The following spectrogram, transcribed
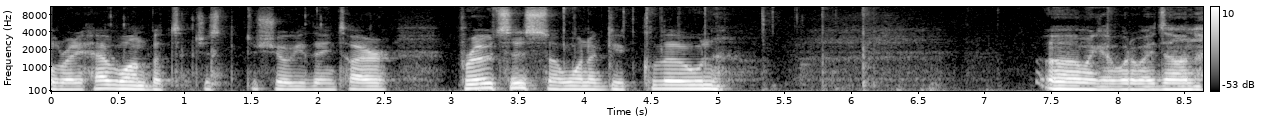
already have one but just to show you the entire process. So I want to git clone. Oh my god what have I done?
